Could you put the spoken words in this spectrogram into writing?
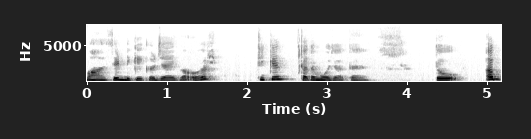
वहाँ से डिके कर जाएगा और ठीक है, ख़त्म हो जाता है। तो अब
